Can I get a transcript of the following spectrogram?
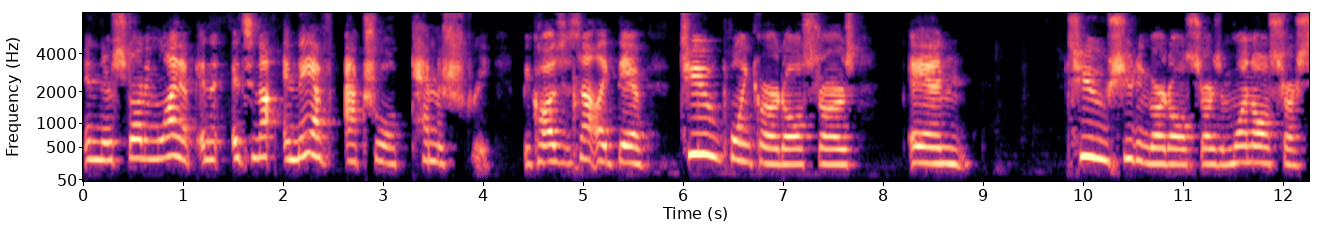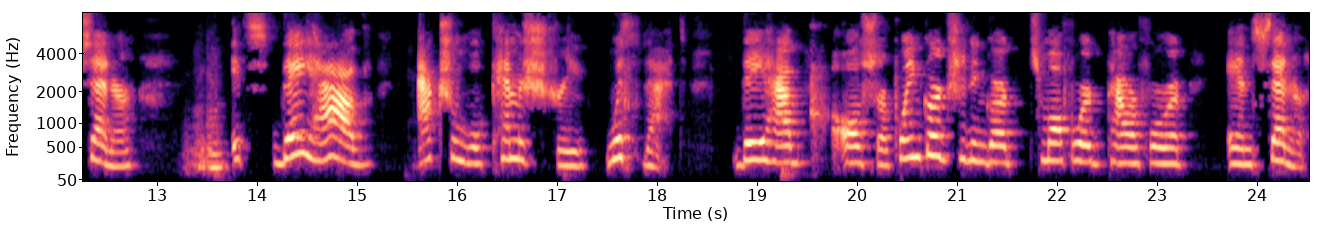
in their starting lineup, and it's not, and they have actual chemistry because it's not like they have two point guard all stars and two shooting guard all stars and one all star center. It's they have actual chemistry with that. They have all star point guard, shooting guard, small forward, power forward, and center,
